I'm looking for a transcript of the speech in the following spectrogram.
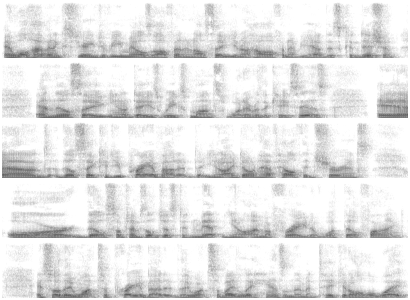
and we'll have an exchange of emails often, and I'll say, you know, how often have you had this condition? And they'll say, you know, days, weeks, months, whatever the case is, and they'll say, could you pray about it? You know, I don't have health insurance or they'll sometimes they'll just admit, you know, I'm afraid of what they'll find. And so they want to pray about it. They want somebody to lay hands on them and take it all away.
